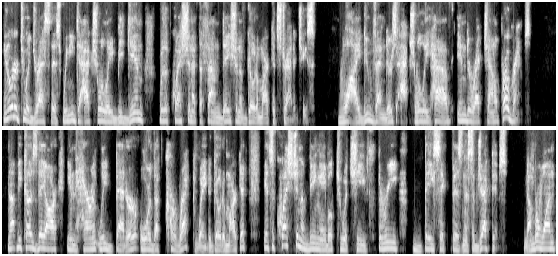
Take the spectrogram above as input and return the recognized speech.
In order to address this, we need to actually begin with a question at the foundation of go to market strategies. Why do vendors actually have indirect channel programs? not because they are inherently better or the correct way to go to market. It's a question of being able to achieve three basic business objectives. Number one,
